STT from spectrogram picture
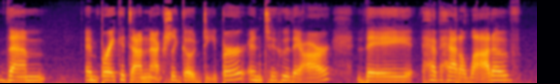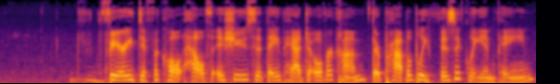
them and break it down and actually go deeper into who they are, they have had a lot of very difficult health issues that they've had to overcome. They're probably physically in pain.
